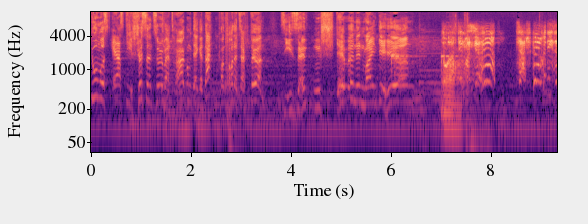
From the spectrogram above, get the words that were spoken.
Du musst erst die Schüsseln zur Übertragung der Gedankenkontrolle zerstören. Sie senden Stimmen in mein Gehirn. Du hast den Mann gehört. Zerstöre diese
